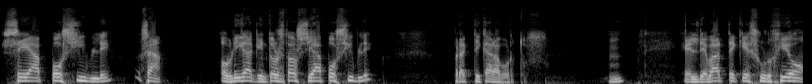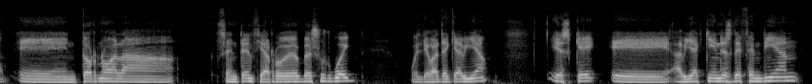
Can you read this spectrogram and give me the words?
sea posible, o sea, obliga a que en todos los estados sea posible practicar abortos. El debate que surgió en torno a la sentencia Roe versus Wade o el debate que había, es que eh, había quienes defendían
